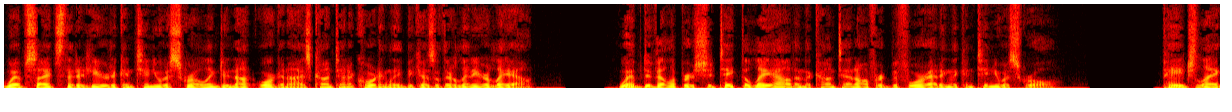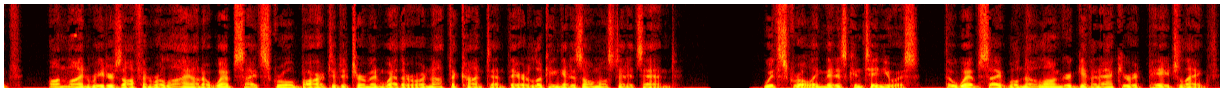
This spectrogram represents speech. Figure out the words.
websites that adhere to continuous scrolling do not organize content accordingly because of their linear layout. Web developers should take the layout and the content offered before adding the continuous scroll. Page length Online readers often rely on a website scroll bar to determine whether or not the content they are looking at is almost at its end. With scrolling that is continuous, the website will no longer give an accurate page length.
